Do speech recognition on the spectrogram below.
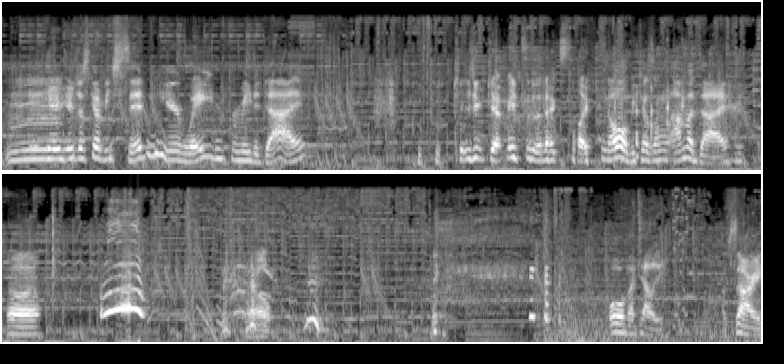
Mm. you're, you're just gonna be sitting here waiting for me to die. can you get me to the next life? No, because I'm I'm gonna die. Uh. Help. Oh, vitality. Sorry.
